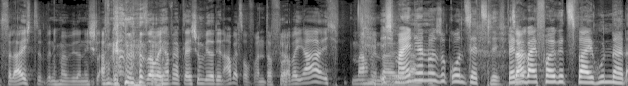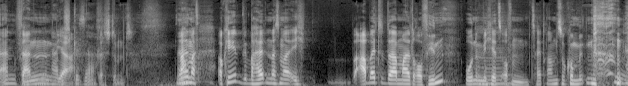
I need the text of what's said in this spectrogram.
vielleicht, wenn ich mal wieder nicht schlafen kann oder so, aber ich habe ja gleich schon wieder den Arbeitsaufwand dafür. Aber ja, ich mache mir mal Ich meine ja nur so grundsätzlich. Wenn Sag- wir bei Folge 200 anfangen, Dann, habe ja, ich gesagt. das stimmt. Mach mal, okay, wir behalten das mal. Ich arbeite da mal drauf hin, ohne mich jetzt auf einen Zeitrahmen zu committen. Genau.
